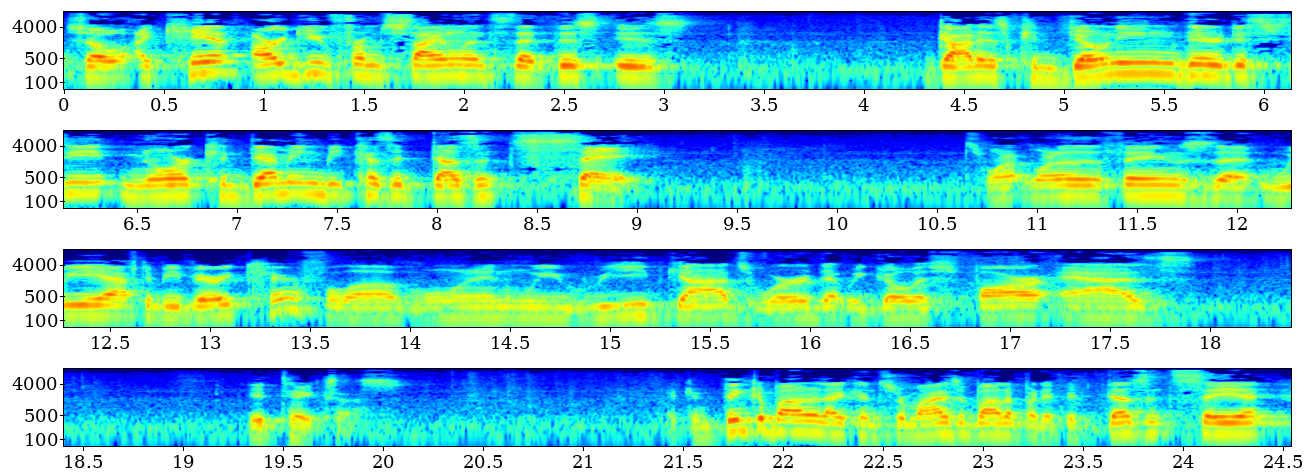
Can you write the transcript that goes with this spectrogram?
So I can't argue from silence that this is God is condoning their deceit nor condemning because it doesn't say. It's one, one of the things that we have to be very careful of when we read God's word, that we go as far as it takes us. I can think about it, I can surmise about it, but if it doesn't say it,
